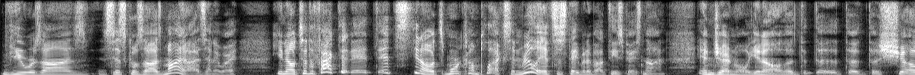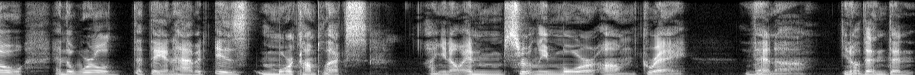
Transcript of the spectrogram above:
viewers' eyes, Sisko's eyes, my eyes anyway, you know, to the fact that it, it's, you know, it's more complex. And really, it's a statement about Deep Space Nine in general. You know, the, the, the, the show and the world that they inhabit is more complex, uh, you know, and certainly more um, gray than, uh, you know, than, than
